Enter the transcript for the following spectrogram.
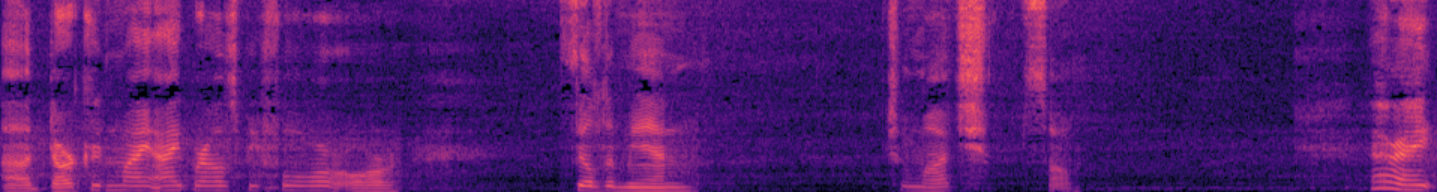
uh, darkened my eyebrows before or filled them in too much. So, all right.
